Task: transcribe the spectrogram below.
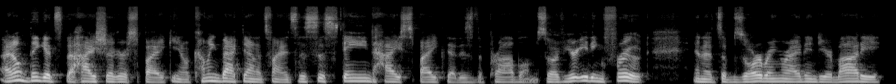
I don't think it's the high sugar spike. You know, coming back down, it's fine. It's the sustained high spike that is the problem. So if you're eating fruit and it's absorbing right into your body,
